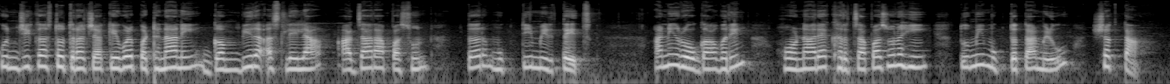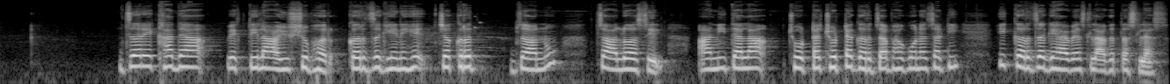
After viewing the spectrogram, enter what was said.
कुंजिका स्तोत्राच्या केवळ पठणाने गंभीर असलेल्या आजारापासून तर मुक्ती मिळतेच आणि रोगावरील होणाऱ्या खर्चापासूनही तुम्ही मुक्तता मिळवू शकता. जर एखाद्या व्यक्तीला आयुष्यभर कर्ज घेणे हे चक्र जाणू चालू असेल आणि त्याला छोट्या छोट्या गरजा भागवण्यासाठी ही कर्ज घ्याव्यास लागत असल्यास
